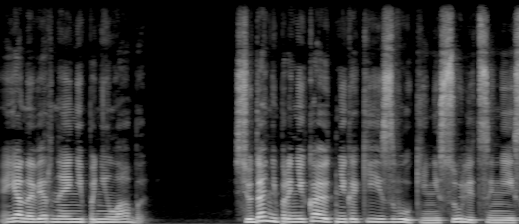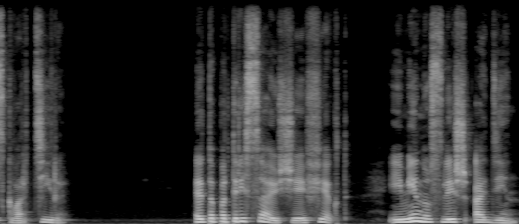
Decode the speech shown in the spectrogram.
я, наверное, не поняла бы. Сюда не проникают никакие звуки ни с улицы, ни из квартиры. Это потрясающий эффект, и минус лишь один.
